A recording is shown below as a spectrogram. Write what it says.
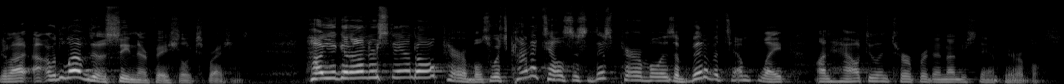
you know, I, I would love to have seen their facial expressions. How are you going to understand all parables? Which kind of tells us this parable is a bit of a template on how to interpret and understand parables.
